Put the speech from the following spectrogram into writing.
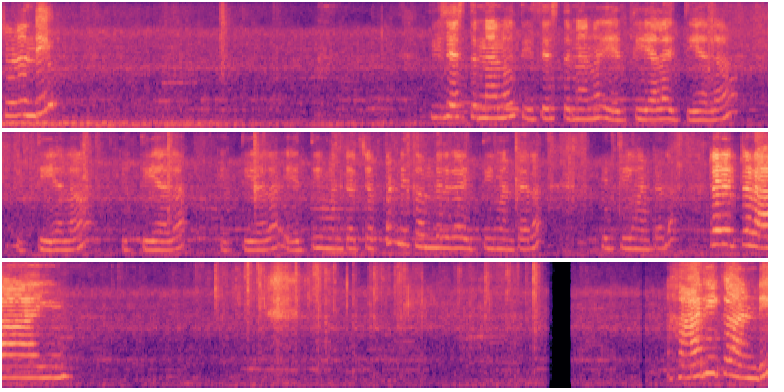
చూడండి. తీసేస్తున్నాను తీసేస్తున్నాను. ఏది తీయాలా ఇది తీయాలా? ఇది తీయాలా? ఇది తీయాలా? ఇది తీయాలా? ఏది తీయమంటారు చెప్పండి తొందరగా. ఇది తీయమంటారా? ఇది తీయమంటారా డైరెక్టర్ ఆయ్ హారిక అండి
